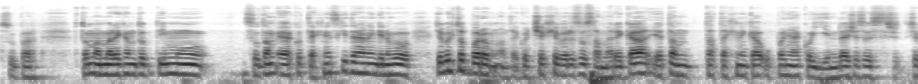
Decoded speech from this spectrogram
Super. V tom American Top týmu jsou tam i jako technické tréninky, nebo chtěl bych to porovnat, jako Čechy versus Amerika, je tam ta technika úplně jako jinde, že, jsi, že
